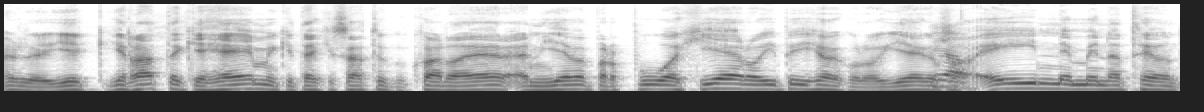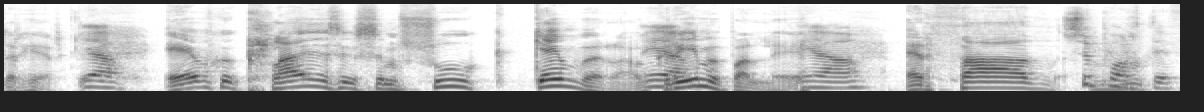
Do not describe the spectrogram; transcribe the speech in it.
hörru, ég, ég rætt ekki heim, ég get ekki sagt ykkur hver það er en ég vil bara búa hér og ég býð hjá ykkur og ég er Já. þá eini minna tegundar hér Já. ef ykkur klæði sig sem súk geimvera Já. grímuballi er það Supportive.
